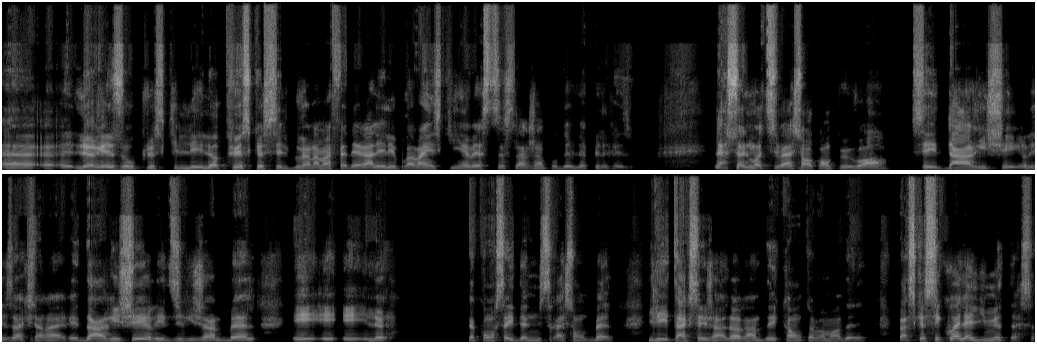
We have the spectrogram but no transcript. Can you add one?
euh, euh, le réseau plus qu'il l'est là, puisque c'est le gouvernement fédéral et les provinces qui investissent l'argent pour développer le réseau. La seule motivation qu'on peut voir, c'est d'enrichir les actionnaires et d'enrichir les dirigeants de Bell et, le, conseil d'administration de Bell. Il est temps que ces gens-là rendent des comptes à un moment donné. Parce que c'est quoi la limite à ça?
